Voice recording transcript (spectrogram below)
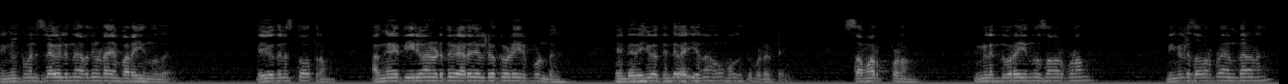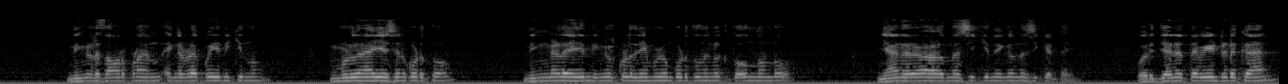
നിങ്ങൾക്ക് മനസ്സിലാവില്ലെന്ന് അറിഞ്ഞുകൊണ്ടാണ് ഞാൻ പറയുന്നത്. ദൈവത്തിന് സ്തോത്രം. അങ്ങനെ തീരുമാനമെടുത്ത് വേറെ ചിലരൊക്കെ ഇവിടെ ഇരിപ്പുണ്ട്. എന്റെ ദൈവത്തിന്റെ വലിയ നാമം മുഖത്തുപെടട്ടെ സമർപ്പണം. നിങ്ങൾ എന്ത് പറയുന്നു സമർപ്പണം? നിങ്ങളുടെ സമർപ്പണം എന്താണ്? നിങ്ങളുടെ സമർപ്പണം എങ്ങനെ പോയി നിൽക്കുന്നു? മുഴുവനായി യേശുവിന് കൊടുത്തോ? നിങ്ങളെയും നിങ്ങൾക്കുള്ളതിനെ മുഴുവൻ കൊടുത്തു നിങ്ങൾക്ക് തോന്നുന്നുണ്ടോ? ഞാൻ ഒരാൾ നിങ്ങൾ നശിക്കട്ടെ. ഒരു ജനത്തെ വീണ്ടെടുക്കാൻ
